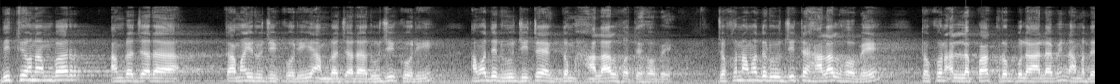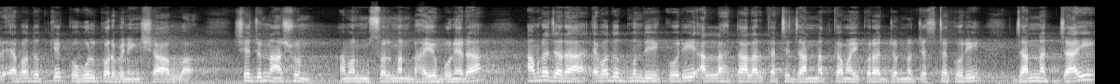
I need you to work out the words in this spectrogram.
দ্বিতীয় নাম্বার, আমরা যারা কামাই রুজি করি, আমরা যারা রুজি করি, আমাদের রুজিটা একদম হালাল হতে হবে। যখন আমাদের রুজিটা হালাল হবে, তখন আল্লাহ পাক রব্বুল আলমিন আমাদের আবাদতকে কবুল করবেন ইনশাআল্লাহ। সেজন্য আসুন, আমার মুসলমান ভাই বোনেরা, আমরা যারা এবাদতবন্দি করি, আল্লাহ তালার কাছে জান্নাত কামাই করার জন্য চেষ্টা করি। জান্নাত চাই,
